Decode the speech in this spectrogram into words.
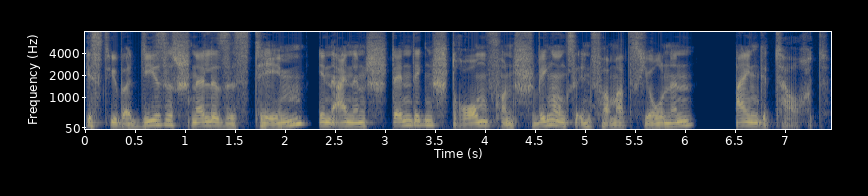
ist über dieses schnelle System in einen ständigen Strom von Schwingungsinformationen eingetaucht.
